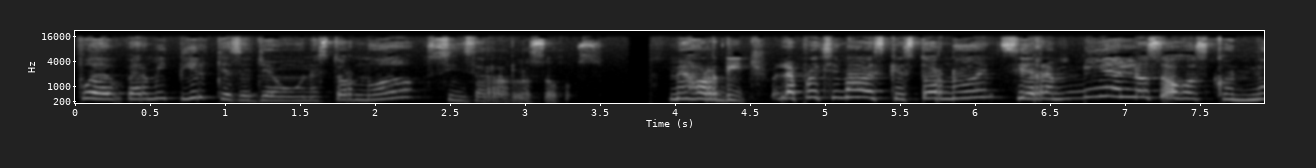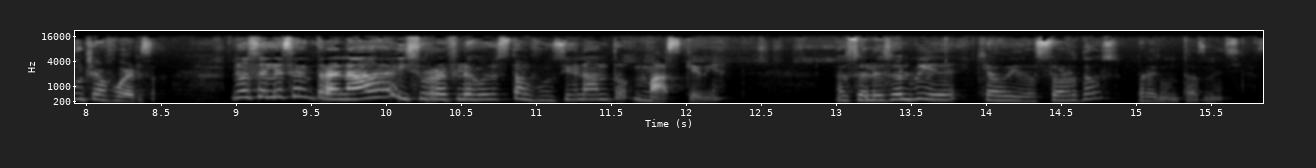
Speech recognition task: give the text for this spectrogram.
puede permitir que se lleve un estornudo sin cerrar los ojos. Mejor dicho, la próxima vez que estornuden, cierren bien los ojos con mucha fuerza. No se les entra nada y sus reflejos están funcionando más que bien. No se les olvide que a oídos sordos, preguntas necias.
